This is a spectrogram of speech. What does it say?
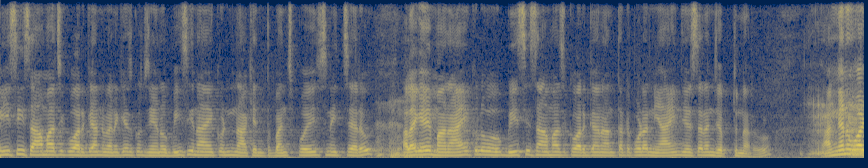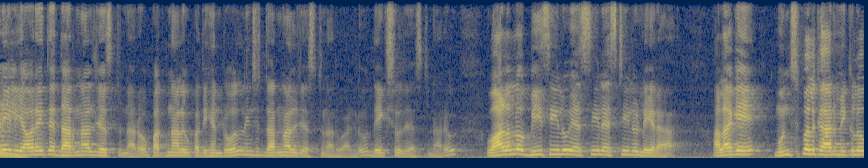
బీసీ సామాజిక వర్గాన్ని వెనకేసుకొచ్చి నేను బీసీ నాయకుడిని నాకు ఇంత మంచి పొజిషన్ ఇచ్చారు అలాగే మా నాయకులు బీసీ సామాజిక వర్గాన్ని అంతటి కూడా న్యాయం చేశారని చెప్తున్నారు అంగన్వాడీలు ఎవరైతే ధర్నాలు చేస్తున్నారో పద్నాలుగు పదిహేను రోజుల నుంచి ధర్నాలు చేస్తున్నారు వాళ్ళు దీక్షలు చేస్తున్నారు. వాళ్ళలో బీసీలు ఎస్సీలు ఎస్టీలు లేరా? అలాగే మున్సిపల్ కార్మికులు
